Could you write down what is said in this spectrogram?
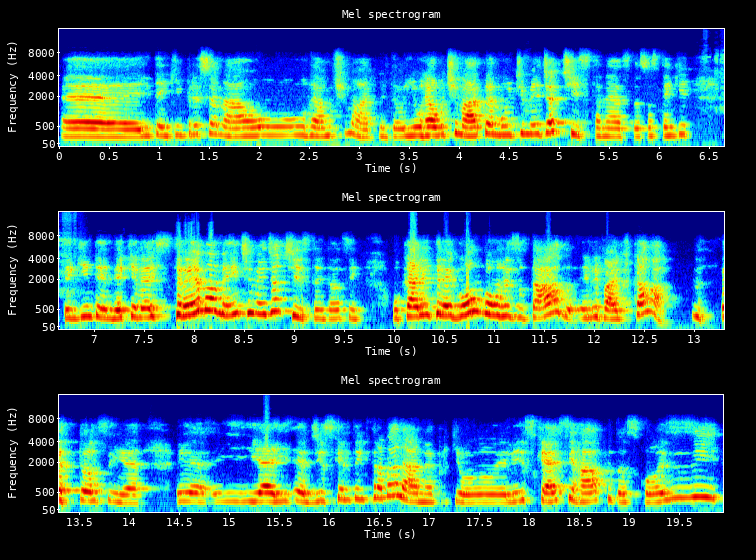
é, e tem que impressionar o, Helmut Marko. Então, e o Helmut Marko é muito imediatista, né? As pessoas têm que, têm que entender que ele é extremamente imediatista. Então, assim, o cara entregou um bom resultado, ele vai ficar lá. então, assim, é, e, e aí é disso que ele tem que trabalhar, né? Porque o, ele esquece rápido as coisas e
